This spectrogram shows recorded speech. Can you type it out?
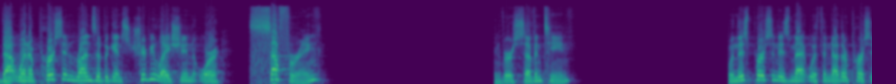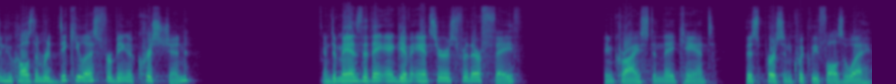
that when a person runs up against tribulation or suffering, in verse 17, when this person is met with another person who calls them ridiculous for being a Christian and demands that they give answers for their faith in Christ and they can't, this person quickly falls away.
